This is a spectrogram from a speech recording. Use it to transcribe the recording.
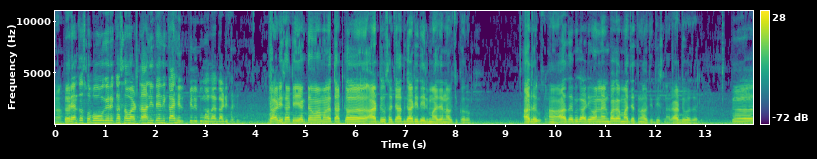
हा. तर यांचा स्वभाव वगैरे कसा वाटला आणि त्यांनी काय हेल्प केली तुम्हाला गाडीसाठी? गाडीसाठी एकदम आम्हाला तात्काळ आठ दिवसाच्या आत गाडी देईल माझ्या नावची करून. आठ आज दिवसामध्ये? हा आज बी गाडी ऑनलाईन बघा माझ्याच नावची दिसणार आठ दिवस झाले. तर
